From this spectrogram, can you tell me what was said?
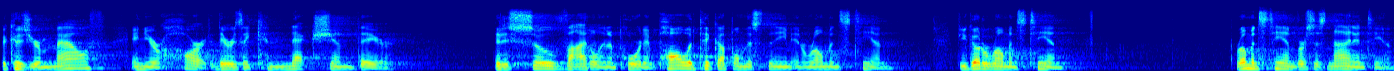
Because your mouth and your heart, there is a connection there that is so vital and important. Paul would pick up on this theme in Romans 10. If you go to Romans 10, Romans 10, verses 9 and 10,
